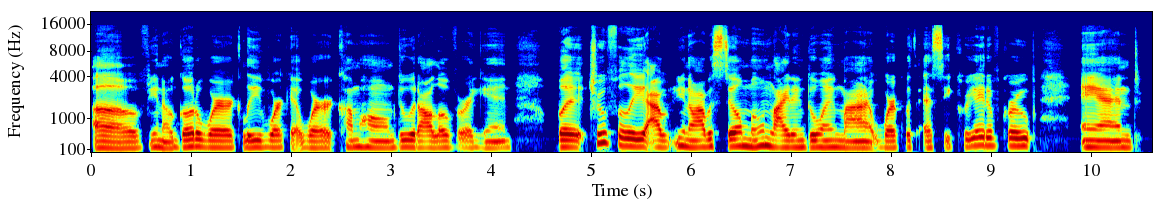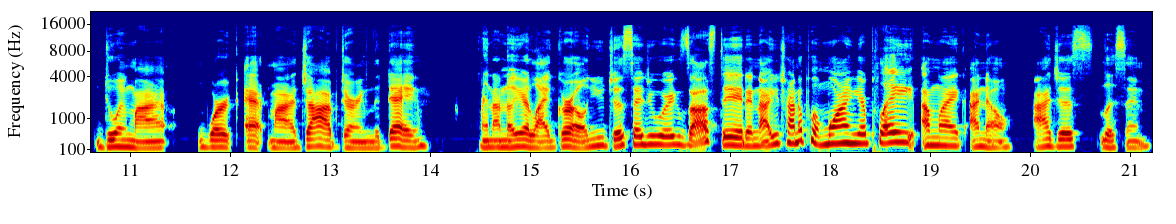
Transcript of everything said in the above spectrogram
of, you know, go to work, leave work at work, come home, do it all over again. But truthfully, I, you know, I was still moonlighting doing my work with SC Creative Group and doing my work at my job during the day. And I know you're like, girl, you just said you were exhausted and now you're trying to put more on your plate. I'm like, I know. I just listen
